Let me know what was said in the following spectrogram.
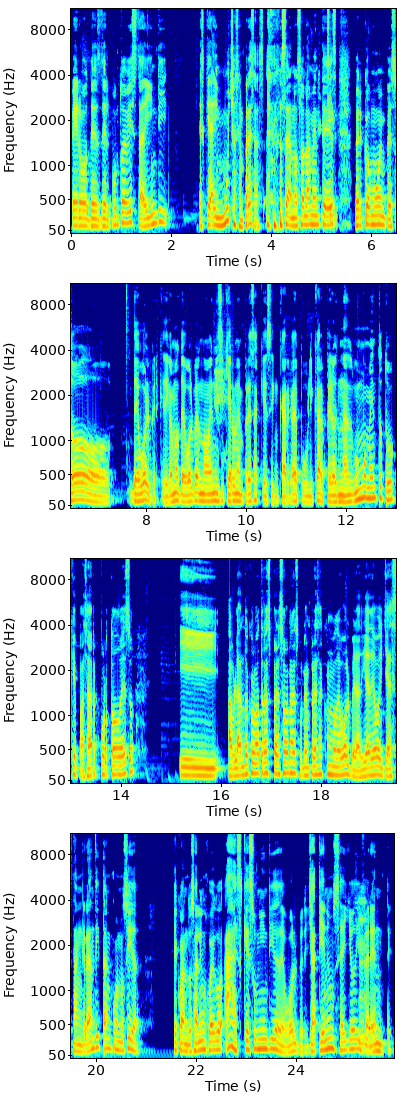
Pero desde el punto de vista de indie, es que hay muchas empresas. o sea, no solamente es ver cómo empezó Devolver, que digamos Devolver no es ni siquiera una empresa que se encarga de publicar, pero en algún momento tuvo que pasar por todo eso. Y hablando con otras personas, una empresa como Devolver a día de hoy ya es tan grande y tan conocida que cuando sale un juego, ah, es que es un indie de Devolver, ya tiene un sello mm. diferente.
